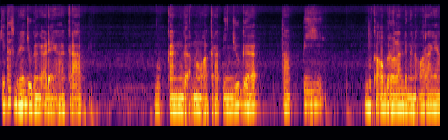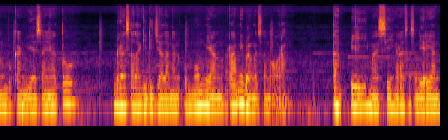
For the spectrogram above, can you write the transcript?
kita sebenarnya juga nggak ada yang akrab. Bukan nggak mau akrabin juga, tapi buka obrolan dengan orang yang bukan biasanya tuh berasa lagi di jalanan umum yang rame banget sama orang. Tapi masih ngerasa sendirian,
